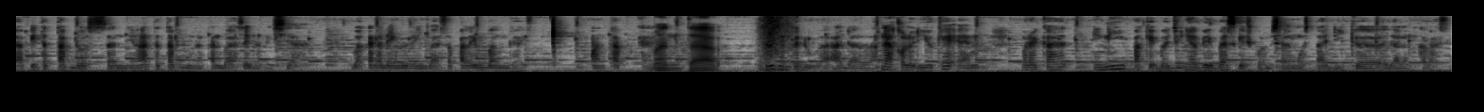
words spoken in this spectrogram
Tapi tetap dosennya tetap menggunakan bahasa Indonesia. Bahkan ada yang gunain bahasa Palembang guys. Mantap kan? Mantap Terus yang kedua adalah, nah kalau di UKM mereka ini pakai bajunya bebas guys kalau misalnya mau study ke dalam kelas.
